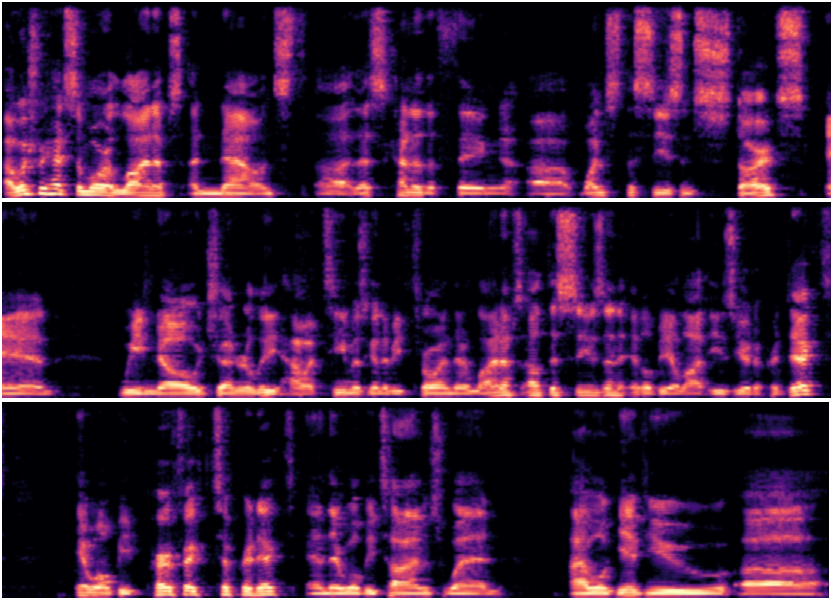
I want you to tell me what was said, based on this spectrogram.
I wish we had some more lineups announced. Uh, that's kind of the thing. Uh, once the season starts and we know generally how a team is going to be throwing their lineups out this season, it'll be a lot easier to predict. It won't be perfect to predict, and there will be times when I will give you uh,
